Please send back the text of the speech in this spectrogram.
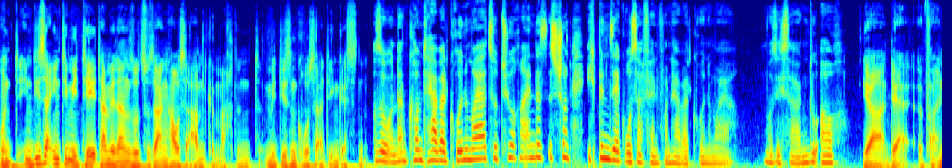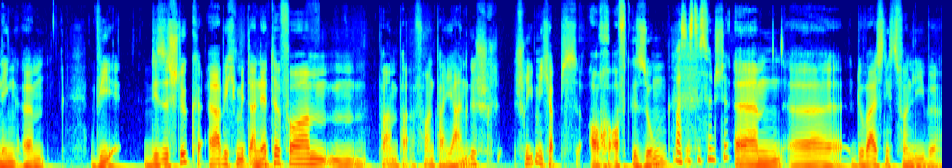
Und in dieser Intimität haben wir dann sozusagen Hausabend gemacht und mit diesen großartigen Gästen. So, und dann kommt Herbert Grönemeyer zur Tür rein. Das ist schon, ich bin ein sehr großer Fan von Herbert Grönemeyer, muss ich sagen. Du auch. Ja, der vor allen Dingen, ähm, wie dieses Stück habe ich mit Annette vor, mm, vor, ein, paar, vor ein paar Jahren gesch geschrieben. Ich habe es auch oft gesungen. Was ist das für ein Stück? Ähm, äh, du weißt nichts von Liebe.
